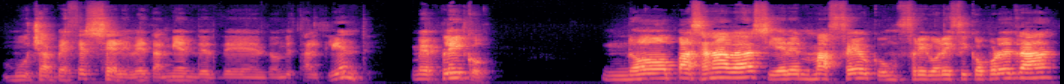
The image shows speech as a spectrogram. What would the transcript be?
muchas veces se le ve también desde donde está el cliente. Me explico. No pasa nada si eres más feo que un frigorífico por detrás,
